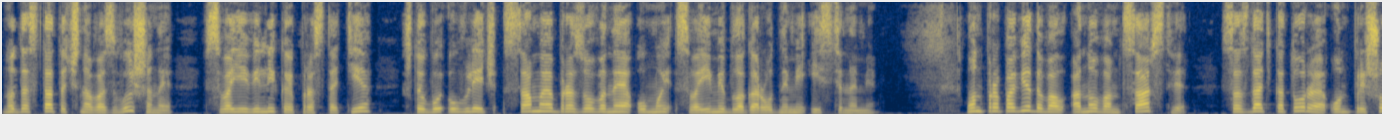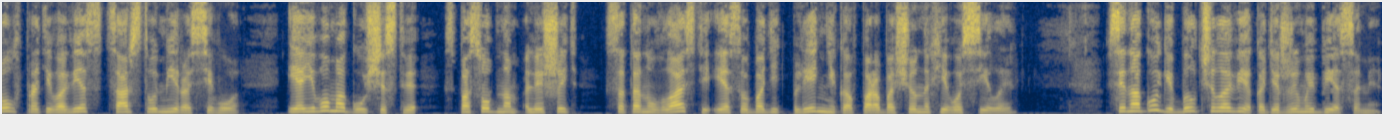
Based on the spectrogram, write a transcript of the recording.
но достаточно возвышены в своей великой простоте, чтобы увлечь самые образованные умы своими благородными истинами. Он проповедовал о новом царстве, создать которое он пришел в противовес царству мира сего, и о его могуществе, способном лишить сатану власти и освободить пленников, порабощенных его силой. В синагоге был человек, одержимый бесами.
